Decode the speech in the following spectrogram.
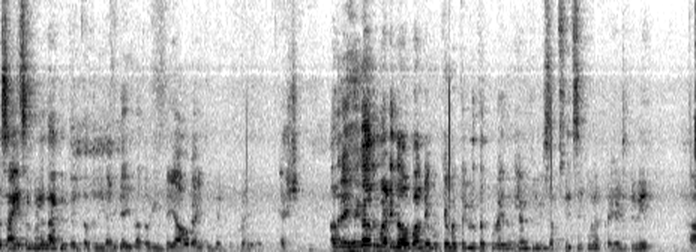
ಸಾಹಿತ್ಯ ಸಮ್ಮೇಳನ ಆಗುತ್ತೆ ಅಂತ ನನಗೆ ಐಡಿಯಾ ಇಲ್ಲ. ಅಥವಾ ಹಿಂದೆ ಯಾವಾಗ ಆಯ್ತು ಅಂತ ಕೂಡ ಇಲ್ಲ. ಆದ್ರೆ ಹೇಗಾದ್ರೂ ಮಾಡಿ ನಾವು ಮಾನ್ಯ ಮುಖ್ಯಮಂತ್ರಿಗಳ ಹತ್ರ ಕೂಡ ಇದನ್ನು ಹೇಳ್ತೀವಿ ಸಂಸ್ಕೃತಿ ಸಚಿವರ ಹತ್ರ ಹೇಳ್ತೀವಿ. ಆ,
